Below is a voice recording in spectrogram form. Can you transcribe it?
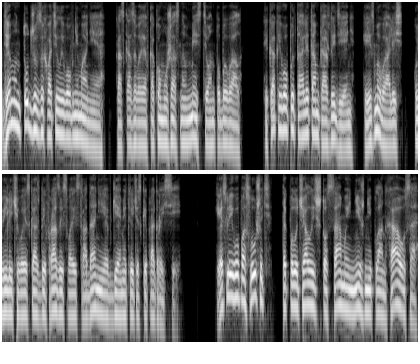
Демон тут же захватил его внимание, рассказывая, в каком ужасном месте он побывал, и как его пытали там каждый день, и измывались, увеличивая с каждой фразой свои страдания в геометрической прогрессии. Если его послушать, так получалось, что самый нижний план хаоса,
